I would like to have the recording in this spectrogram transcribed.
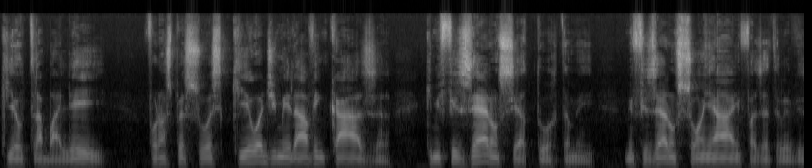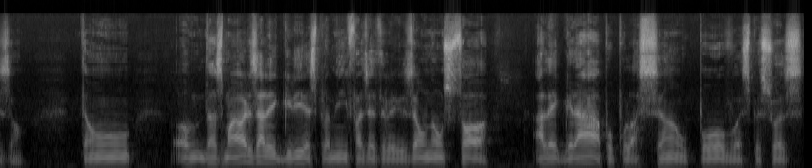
que eu trabalhei foram as pessoas que eu admirava em casa, que me fizeram ser ator também, me fizeram sonhar em fazer televisão. Então, uma das maiores alegrias para mim fazer televisão, não só alegrar a população, o povo, as pessoas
